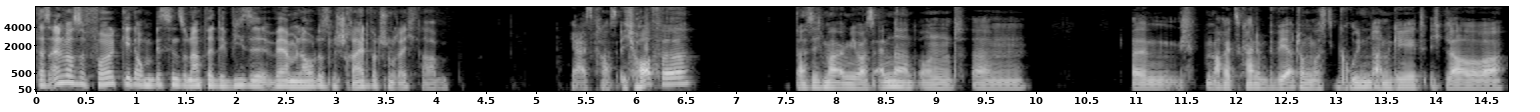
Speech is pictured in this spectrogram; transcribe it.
das einfachste Volk geht auch ein bisschen so nach der Devise, wer am lautesten schreit, wird schon recht haben. Ja, ist krass. Ich hoffe, dass sich mal irgendwie was ändert und ähm, ähm, ich mache jetzt keine Bewertung, was die Grünen angeht. Ich glaube aber,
